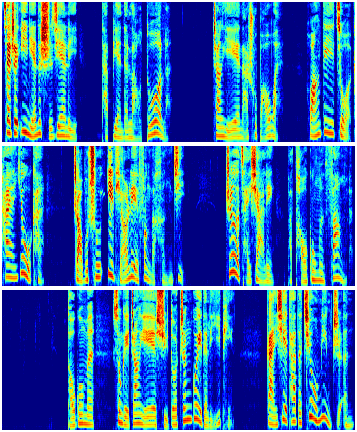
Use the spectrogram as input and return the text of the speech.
在这一年的时间里，他变得老多了。张爷爷拿出宝碗，皇帝左看右看，找不出一条裂缝的痕迹，这才下令把陶工们放了。陶工们送给张爷爷许多珍贵的礼品，感谢他的救命之恩。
